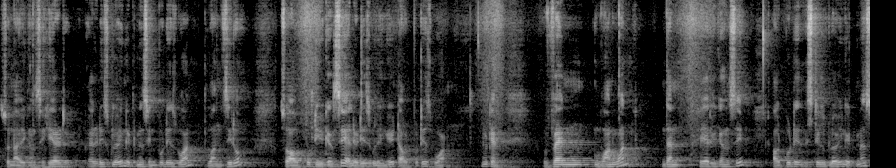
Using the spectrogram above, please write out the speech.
so now you can see here LED is glowing it means input is 1 1 0 so output you can see LED is glowing it output is 1 okay. When 1 1 then here you can see output is still glowing it means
